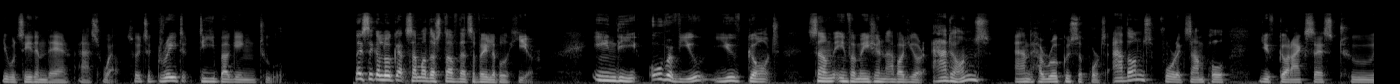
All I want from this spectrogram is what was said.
you will see them there as well. So it's a great debugging tool. Let's take a look at some other stuff that's available here. In the overview, you've got some information about your add-ons, and Heroku supports add-ons. For example, you've got access to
